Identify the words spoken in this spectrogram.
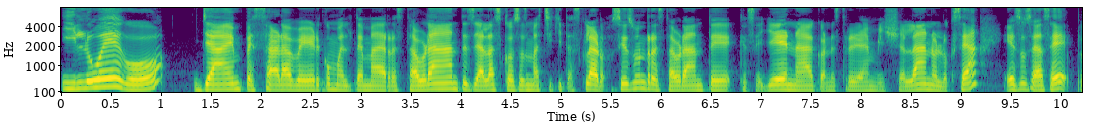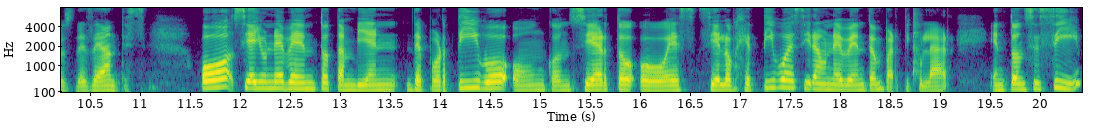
Y luego ya empezar a ver como el tema de restaurantes, ya las cosas más chiquitas. Claro, si es un restaurante que se llena con estrella Michelin o lo que sea, eso se hace pues desde antes. O si hay un evento también deportivo o un concierto o es si el objetivo es ir a un evento en particular, entonces sí,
